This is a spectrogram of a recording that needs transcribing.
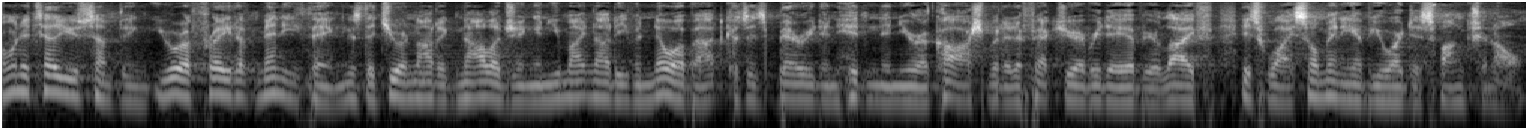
I want to tell you something. You're afraid of many things that you're not acknowledging and you might not even know about because it's buried and hidden in your Akash, but it affects you every day of your life. It's why so many of you are dysfunctional.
